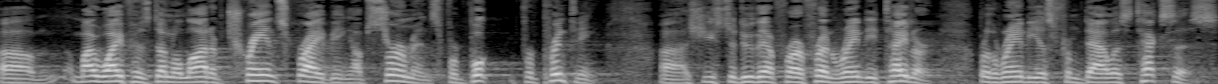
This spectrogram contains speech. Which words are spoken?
Um, my wife has done a lot of transcribing of sermons for book for printing. Uh, she used to do that for our friend Randy Taylor. Brother Randy is from Dallas, Texas.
